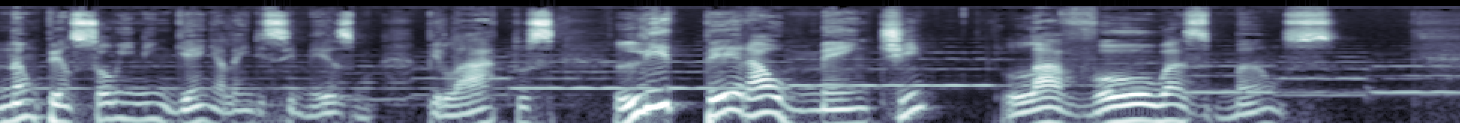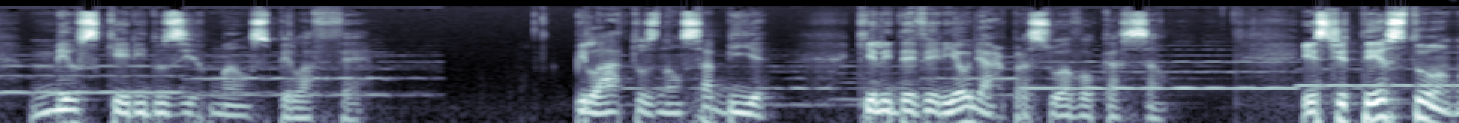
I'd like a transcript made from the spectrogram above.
não pensou em ninguém além de si mesmo. Pilatos literalmente lavou as mãos. Meus queridos irmãos pela fé, Pilatos não sabia que ele deveria olhar para sua vocação. Este texto,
